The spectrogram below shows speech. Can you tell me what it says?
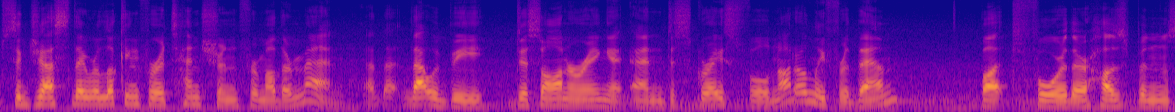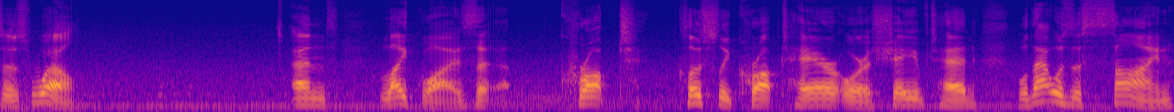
suggest they were looking for attention from other men. That, that would be dishonoring and disgraceful not only for them, but for their husbands as well. And likewise, uh, cropped, closely cropped hair or a shaved head, well, that was a sign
